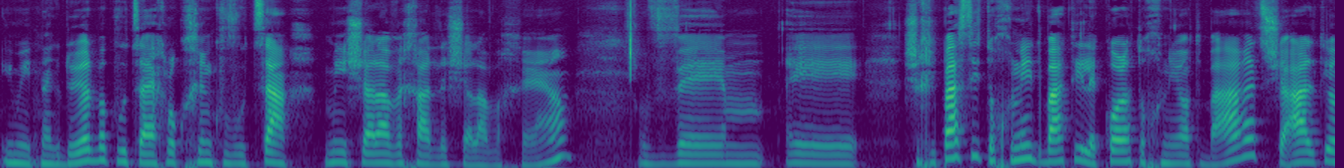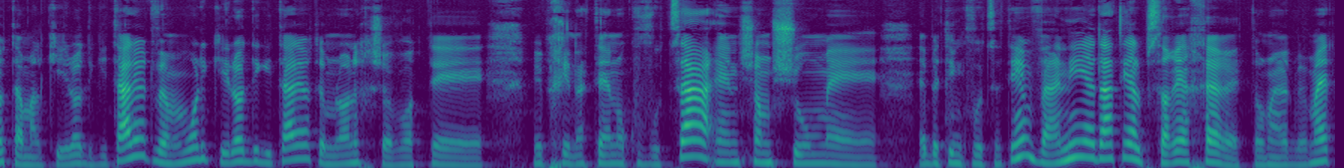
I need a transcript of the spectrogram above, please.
עם התנגדויות בקבוצה, איך לוקחים קבוצה משלב אחד לשלב אחר. וכשחיפשתי תוכנית, באתי לכל התוכניות בארץ, שאלתי אותם על קהילות דיגיטליות, והם אמרו לי, קהילות דיגיטליות הן לא נחשבות מבחינתנו קבוצה, אין שם שום היבטים קבוצתיים, ואני ידעתי על בשרי אחרת. זאת אומרת, באמת,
